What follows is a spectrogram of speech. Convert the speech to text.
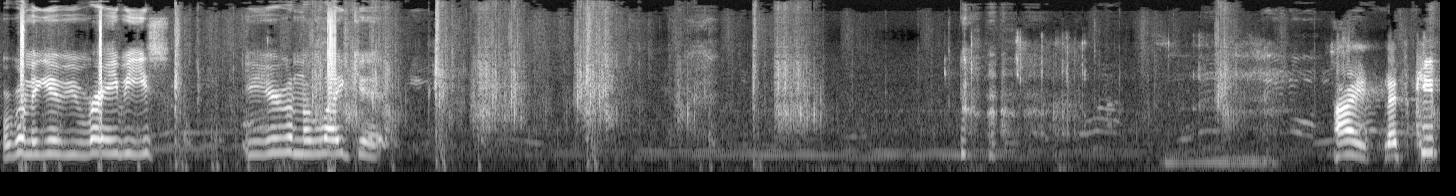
We're gonna give you rabies. You're gonna like it. All right, let's keep.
